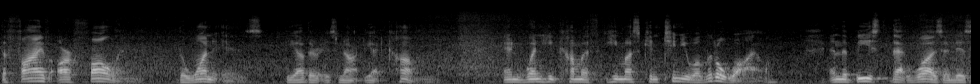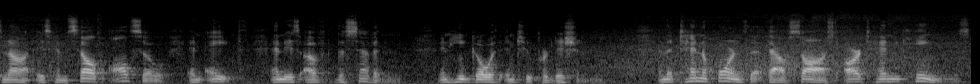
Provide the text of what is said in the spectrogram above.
The five are fallen, the one is, the other is not yet come. And when he cometh, he must continue a little while. And the beast that was and is not is himself also an eighth, and is of the seven, and he goeth into perdition. And the ten horns that thou sawest are ten kings,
